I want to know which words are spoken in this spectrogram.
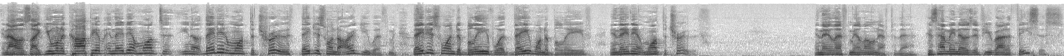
and I was like, you want a copy of it? And they didn't want to, you know, they didn't want the truth. They just wanted to argue with me. They just wanted to believe what they want to believe, and they didn't want the truth. And they left me alone after that. Because how many knows if you write a thesis?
